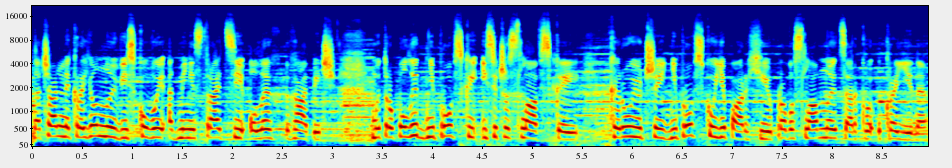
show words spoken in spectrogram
начальник районної військової адміністрації Олег Гапіч, митрополит Дніпровський і Січеславський, керуючий Дніпровською єпархією Православної церкви України.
